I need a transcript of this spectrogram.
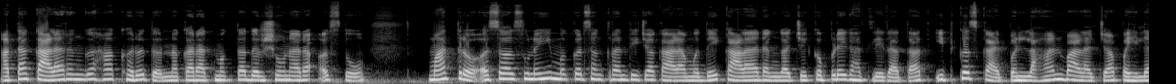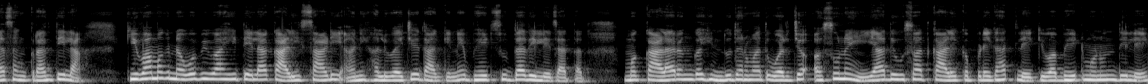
आता काळा रंग हा खरं तर नकारात्मकता दर्शवणारा असतो. मात्र असं असूनही मकर संक्रांतीच्या काळामध्ये काळ्या रंगाचे कपडे घातले जातात. इतकंच काय पण लहान बाळाच्या पहिल्या संक्रांतीला किंवा मग नवविवाहितेला काळी साडी आणि हलव्याचे दागिने भेटसुद्धा दिले जातात. मग काळा रंग हिंदू धर्मात वर्ज्य असूनही या दिवसात काळे कपडे घातले किंवा भेट म्हणून दिले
